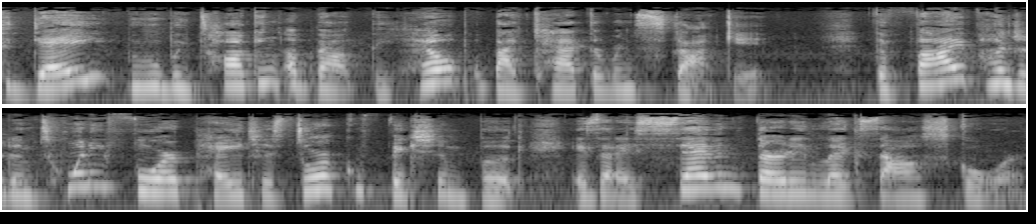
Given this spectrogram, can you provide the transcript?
Today, we will be talking about The Help by Kathryn Stockett. The 524 page historical fiction book is at a 730 Lexile score.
